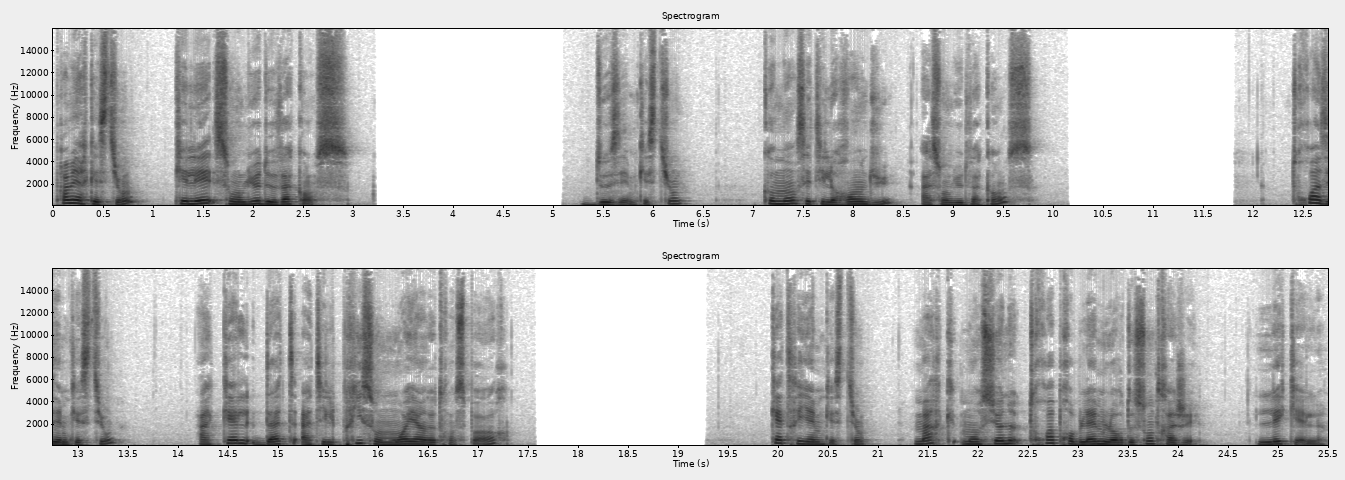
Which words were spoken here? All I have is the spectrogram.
Première question. Quel est son lieu de vacances? Deuxième question. Comment s'est-il rendu à son lieu de vacances? Troisième question. À quelle date a-t-il pris son moyen de transport? Quatrième question. Marc mentionne trois problèmes lors de son trajet. Lesquels?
